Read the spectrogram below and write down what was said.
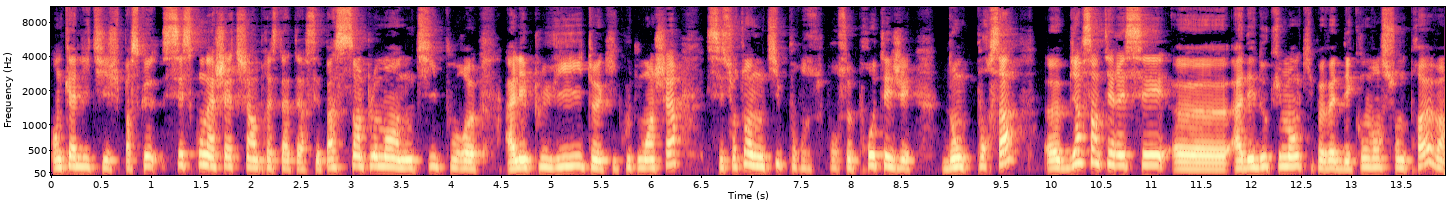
en cas de litige, parce que c'est ce qu'on achète chez un prestataire. C'est pas simplement un outil pour euh, aller plus vite, euh, qui coûte moins cher. C'est surtout un outil pour, se protéger. Donc pour ça, euh, bien s'intéresser à des documents qui peuvent être des conventions de preuve,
